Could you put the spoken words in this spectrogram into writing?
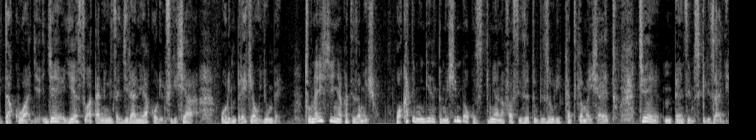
itakuwaje? Je yesu ataniuliza jirani yako ulimfikishia ulimpelekea ujumbe? Tunaishi nyakati za mwisho wakati mwingine tumeshindwa kuzitumia nafasi zetu vizuri katika maisha yetu. Je mpenzi msikilizaji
